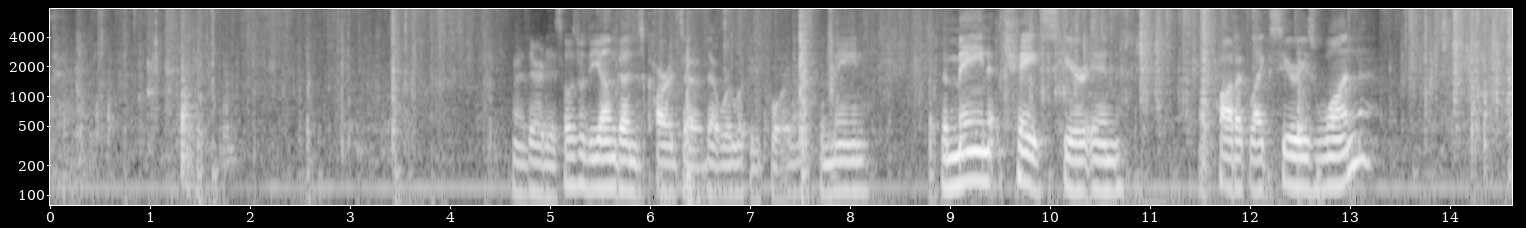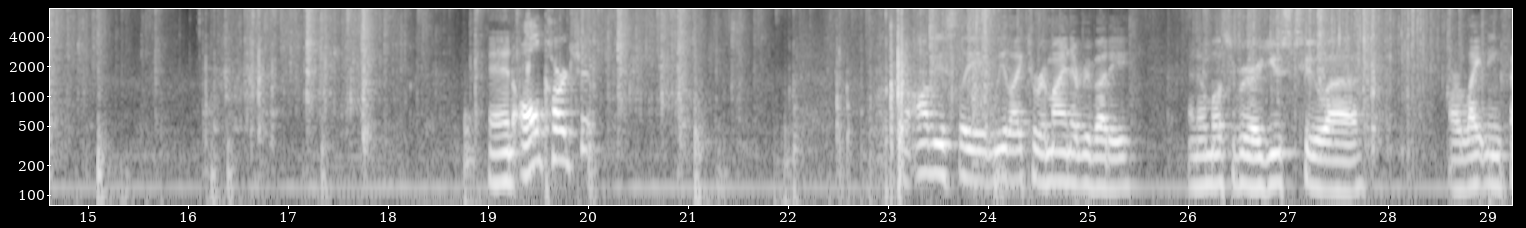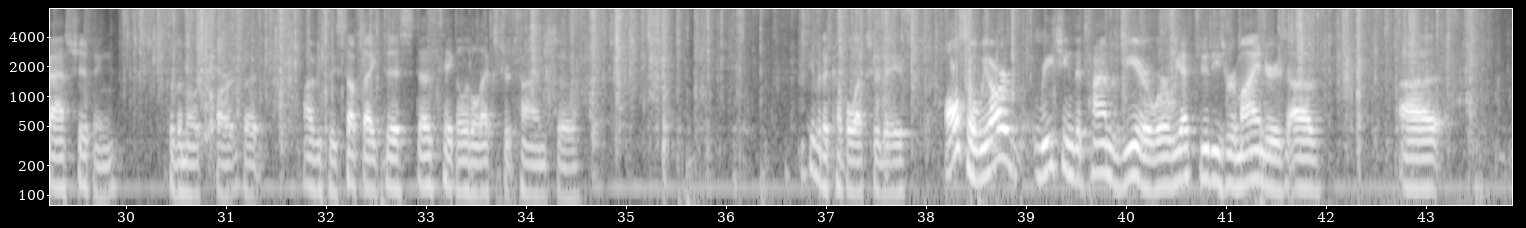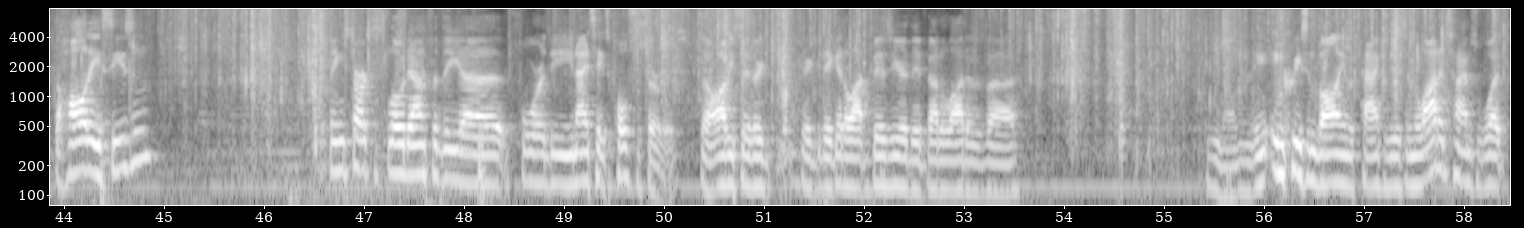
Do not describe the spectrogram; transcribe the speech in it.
All right, there it is. Those are the Young Guns cards that, we're looking for. That's the main the main chase here in a product like Series 1. And all card ship. Now, obviously, we like to remind everybody. I know most of you are used to uh, our lightning fast shipping for the most part, but obviously stuff like this does take a little extra time, so give it a couple extra days. Also, we are reaching the time of year where we have to do these reminders of uh, the holiday season things start to slow down for the uh, for the United States Postal Service. So obviously they they get a lot busier. They've got a lot of uh, you know increase in volume of packages, and a lot of times what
